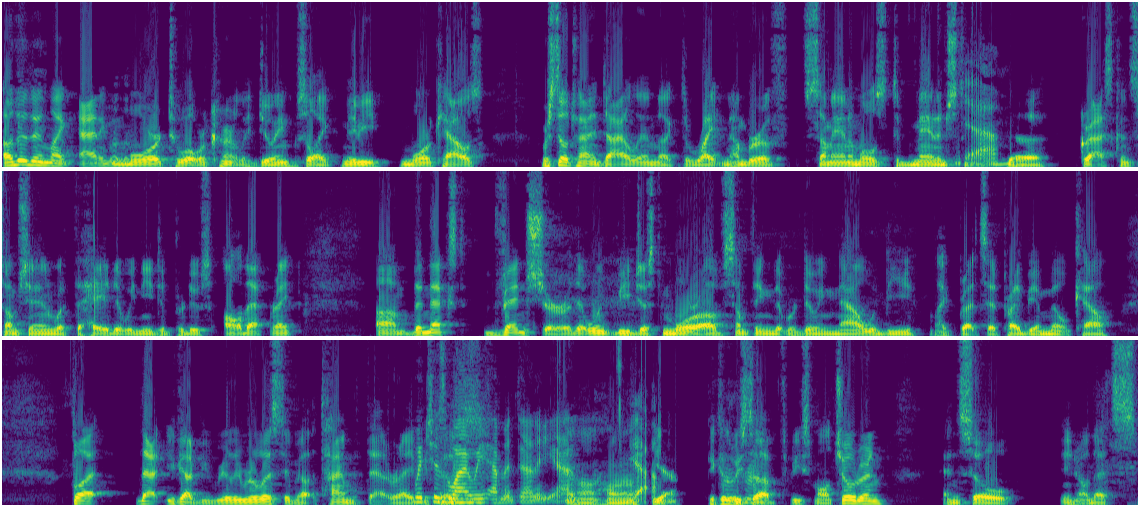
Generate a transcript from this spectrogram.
other than like adding more to what we're currently doing. So like maybe more cows. We're still trying to dial in like the right number of some animals to manage Yeah. the grass consumption with the hay that we need to produce, all that, right? Um, the next venture that wouldn't be just more of something that we're doing now would be, like Brett said, probably be a milk cow. But that you got to be really realistic about the time with that, right? which is why we haven't done it yet. Uh-huh, Yeah. yeah, because we Mhm. still have three small children, and so you know that's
